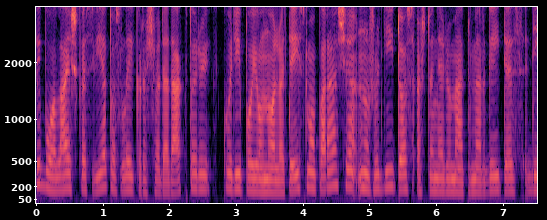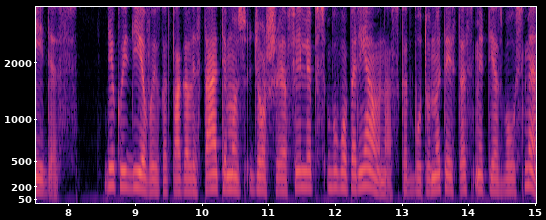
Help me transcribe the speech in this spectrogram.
Tai buvo laiškas vietos laikraščio redaktoriui, kurį po jaunuolio teismo parašė nužudytos aštuonerių metų mergaitės dėdės. Dėkui Dievui, kad pagal įstatymus Joshua Phillips buvo per jaunas, kad būtų nuteistas mirties bausme.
